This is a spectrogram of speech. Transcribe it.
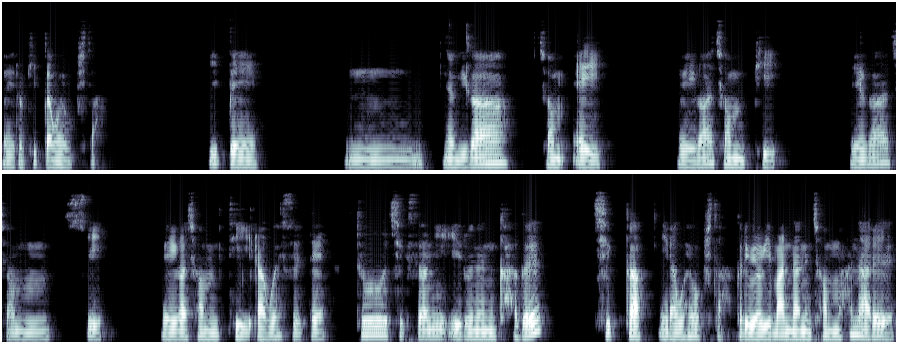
이렇게 있다고 해봅시다. 이때 음, 여기가 점 A, 여기가 점 B, 여기가 점 C, 여기가 점 D라고 했을 때 두 직선이 이루는 각을 직각이라고 해봅시다. 그리고 여기 만나는 점 하나를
